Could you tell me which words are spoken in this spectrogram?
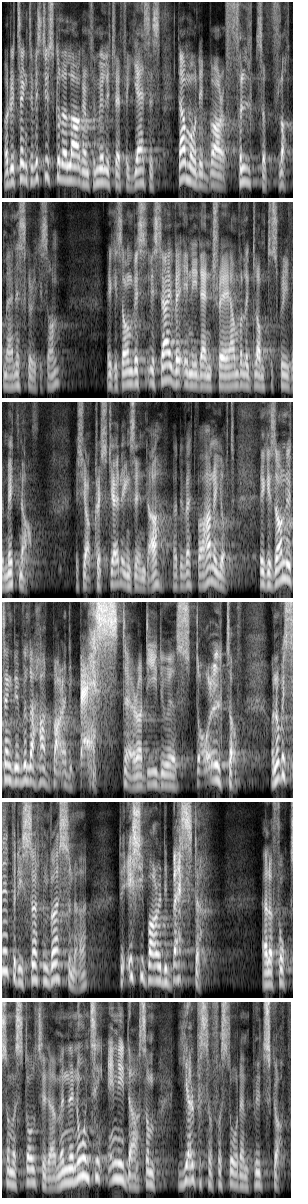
Og du tenkte, Hvis du skulle lage en familietre for Jesus, da må de bare fullt så flott mennesker. ikke sant? Ikke sant? Hvis, hvis jeg var inni den treet, han ville glemt å skrive mitt navn. Ikke at Chris Jennings inn da, du vet hva han har gjort. Ikke sånn? Du tenkte du ville ha bare de beste og de du er stolt av. Og Når vi ser på de 17 versene, det er ikke bare de beste eller folk som er stolte i det, men det er noen ting inni der som hjelper oss å forstå den budskap.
